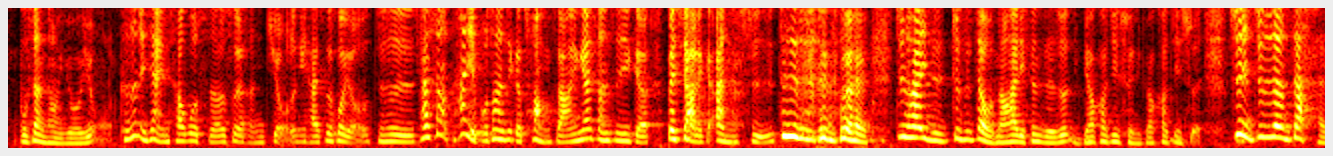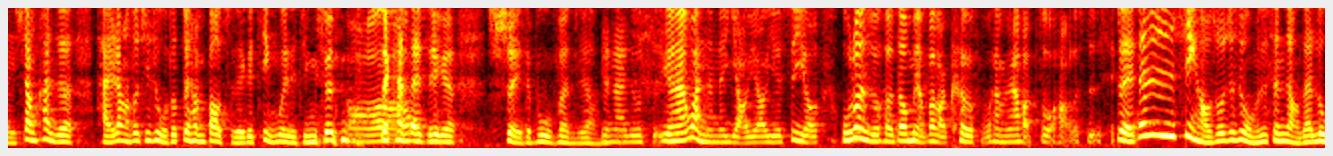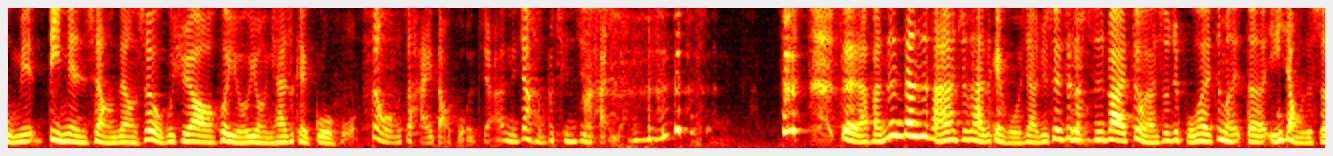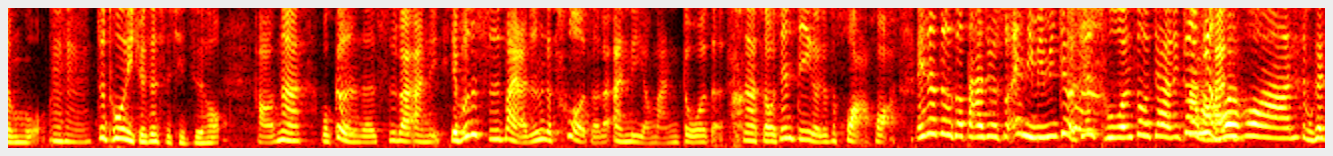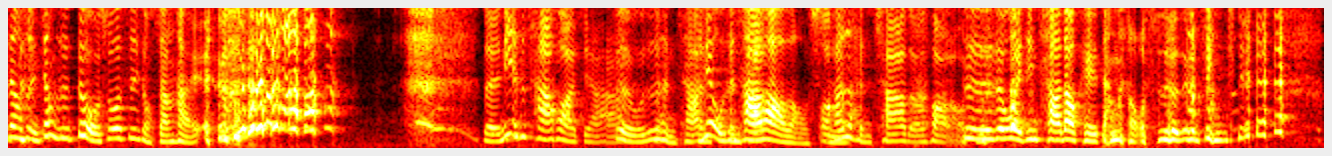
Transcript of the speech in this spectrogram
不擅长游泳了，可是你现在已经超过十二岁很久了，你还是会有，就是他像他也不算是一个创伤，应该算是一个被下了一个暗示。对对对对，就是他一直就是在我脑海里，甚至说你不要靠近水，你不要靠近水。所以就是让在海上看着海浪的时候，其实我都对他们保持着一个敬畏的精神，哦，在看待这个水的部分。这样原来如此，原来万能的瑶瑶也是有无论如何都没有办法克服，还没办法做好的事情。对，但是幸好说就是我们是生长在路面地面上这样，所以我不需要会游泳，你还是可以过活。但我们是海岛国家，你这样很不亲近海洋。对啦，反正但是反正就是还是可以活下去，所以这个失败对我来说就不会这么的影响我的生活。嗯哼，就脱离学生时期之后，好，那我个人的失败案例也不是失败啦，就是那个挫折的案例有蛮多的。那首先第一个就是画画，哎，那这个时候大家就会说，哎，你明明就有这些图文作家，你最好还会画啊，你怎么可以这样说？你这样子对我说是一种伤害。对你也是插画家，对我就是很差，没有我是插画老师，哦，他是很差的画老师，对对对，我已经差到可以当老师的这个境界。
